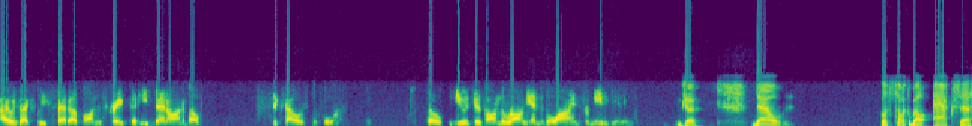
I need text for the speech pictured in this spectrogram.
I was actually set up on the scrape that he'd been on about six hours before. So he was just on the wrong end of the line for me to get him. Okay. Now, let's talk about access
